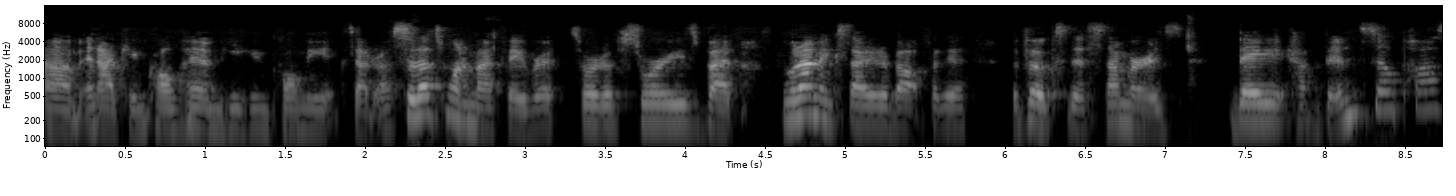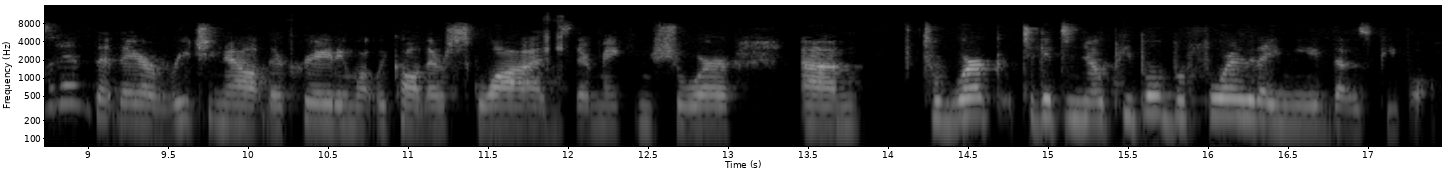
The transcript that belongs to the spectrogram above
um, and i can call him he can call me etc so that's one of my favorite sort of stories. But what i'm excited about for the, the folks this summer is they have been so positive that they are reaching out. They're creating what we call their squads. They're making sure um, to work to get to know people before they need those people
